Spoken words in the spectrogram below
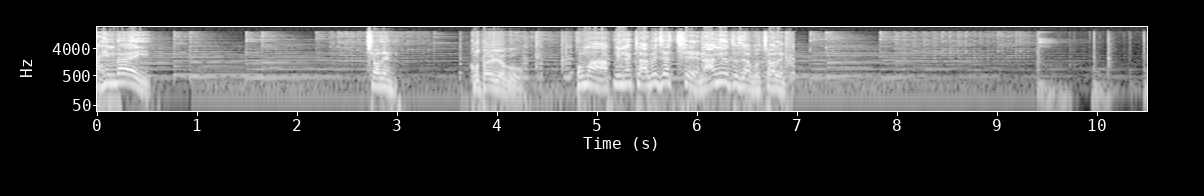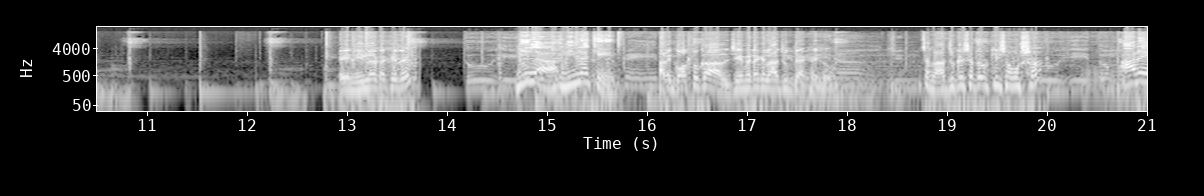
আহিন ভাই। চলেন। কোথায় যাব? ওমা আপনি না ক্লাবে যাচ্ছেন? আমিও তো যাব চলেন। এই নীলাটা কে রে? নীলা নীলা কে? আরে গতকাল যে মেয়েটাকে লাজুক দেখাইলো। আচ্ছা লাজুকের সাথে ওর কি সমস্যা? আরে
